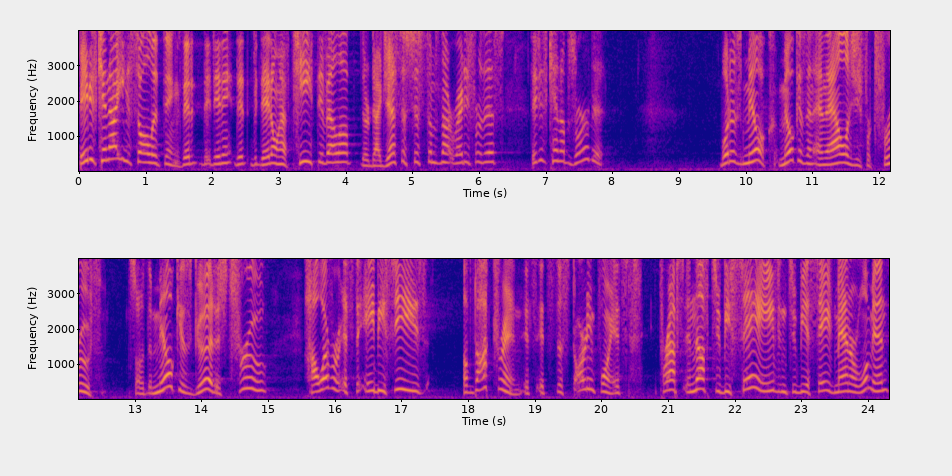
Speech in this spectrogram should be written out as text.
Babies cannot eat solid things. They, they, they, they, they don't have teeth developed. Their digestive system's not ready for this. They just can't absorb it. What is milk? Milk is an analogy for truth. So the milk is good, it's true. However, it's the ABCs of doctrine. It's, it's the starting point. It's perhaps enough to be saved and to be a saved man or woman,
